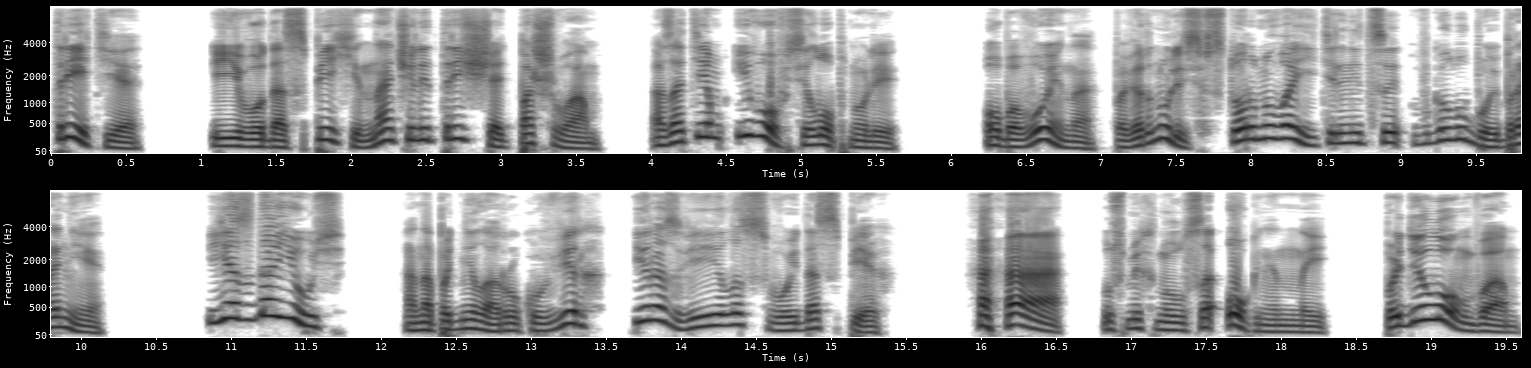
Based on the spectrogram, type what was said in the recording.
третья, и его доспехи начали трещать по швам, а затем и вовсе лопнули. Оба воина повернулись в сторону воительницы в голубой броне. «Я сдаюсь!» Она подняла руку вверх и развеяла свой доспех. «Ха-ха! — усмехнулся Огненный. «По делам вам!»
